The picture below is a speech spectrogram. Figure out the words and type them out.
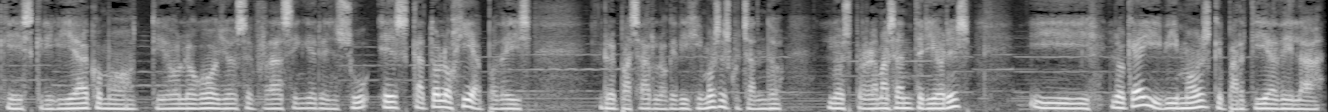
que escribía como teólogo Joseph Ratzinger en su escatología. Podéis repasar lo que dijimos escuchando los programas anteriores y lo que ahí vimos que partía de la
